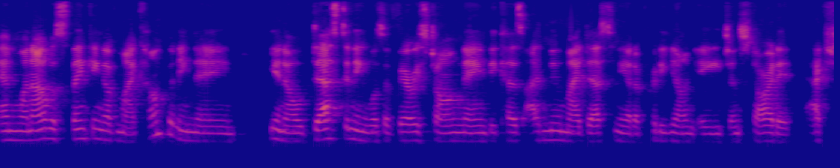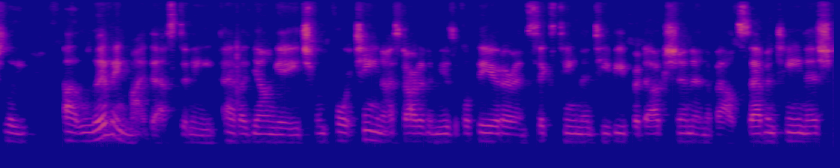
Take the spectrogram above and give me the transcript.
And when I was thinking of my company name, you know, Destiny was a very strong name because I knew my destiny at a pretty young age and started actually uh, living my destiny at a young age. From 14, I started in musical theater, and 16 in TV production, and about 17 ish,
